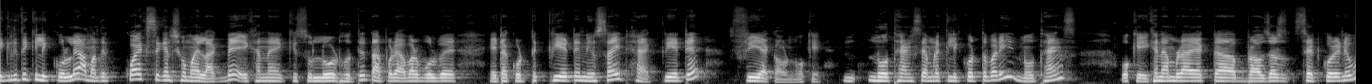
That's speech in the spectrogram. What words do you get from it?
এগ্রিতে ক্লিক করলে আমাদের কয়েক সেকেন্ড সময় লাগবে এখানে কিছু লোড হতে। তারপরে আবার বলবে, এটা করতে ক্রিয়েট নিউ সাইট হ্যাঁ create free account okay no থ্যাঙ্কসে আমরা ক্লিক করতে পারি নো থ্যাঙ্কস ওকে এখানে আমরা একটা ব্রাউজার সেট করে নেব,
